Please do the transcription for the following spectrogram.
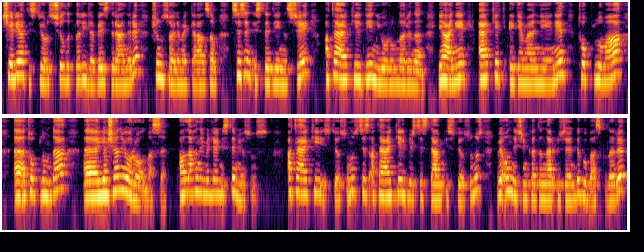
şeriat istiyoruz çığlıklarıyla bezdirenlere şunu söylemek lazım. Sizin istediğiniz şey ataerkil din yorumlarının yani erkek egemenliğinin topluma toplumda yaşanıyor olması. Allah'ın emirlerini istemiyorsunuz ataerki istiyorsunuz. Siz ataerkil bir sistem istiyorsunuz ve onun için kadınlar üzerinde bu baskıları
